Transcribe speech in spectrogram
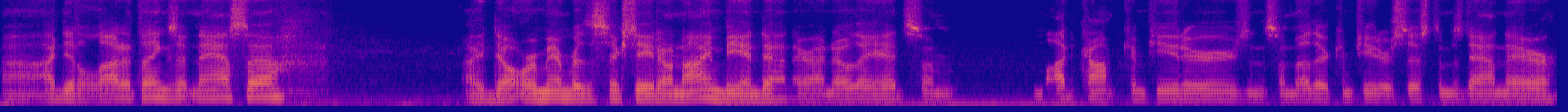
Uh, I did a lot of things at NASA. I don't remember the 6809 being down there. I know they had some ModComp computers and some other computer systems down there.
